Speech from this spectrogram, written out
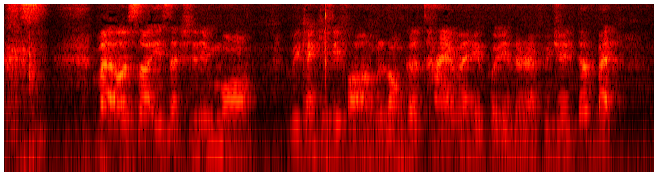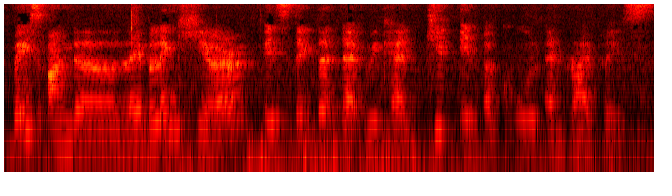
but also it's actually more we can keep it for a longer time when we put it in the refrigerator but based on the labeling here it's stated that we can keep it a cool and dry place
